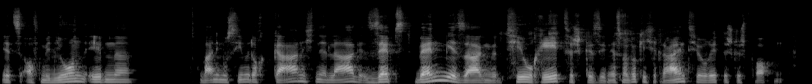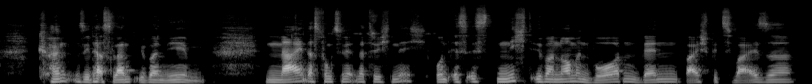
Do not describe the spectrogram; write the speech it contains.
jetzt auf Millionenebene waren die Muslime doch gar nicht in der Lage, selbst wenn wir sagen würden, theoretisch gesehen, jetzt mal wirklich rein theoretisch gesprochen, könnten sie das Land übernehmen. Nein, das funktioniert natürlich nicht. Und es ist nicht übernommen worden, wenn beispielsweise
